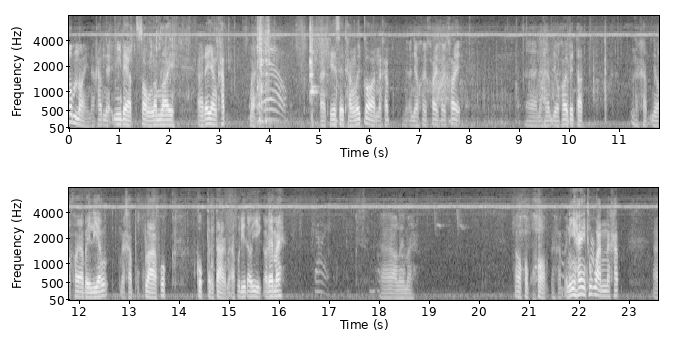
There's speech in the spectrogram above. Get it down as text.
ร่มๆหน่อยนะครับเนี่ยมีแดดส่องลำไรอ่าได้ยังครับมาแล้วอ่าเทใส่ถังไว้ก่อนนะครับอ่าเดี๋ยวค่อยๆค่อยๆ อ่านะครับ เดี๋ยวค่อยไปตักนะครับ เดี๋ยวค่อยเอาไปเลี้ยงนะครับ พวกปลาพวกกบต่างๆนะอะพูดิดเอาอีกเอาได้ไหมได้อ่าเอาเลยมา เอาขอบขอบๆนะครับ อันนี้ให้ทุกวันนะครับอ่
